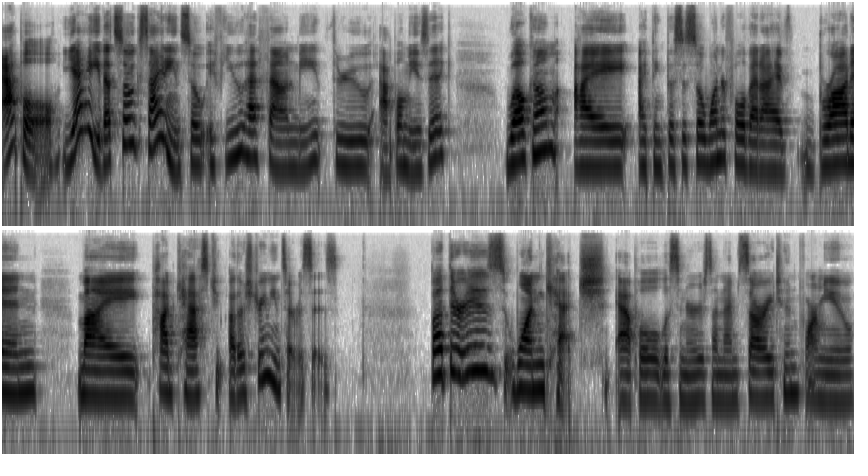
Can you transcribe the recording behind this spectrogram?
Apple. Yay, that's so exciting. So if you have found me through Apple Music, welcome. I I think this is so wonderful that I've brought in my podcast to other streaming services. But there is one catch, Apple listeners, and I'm sorry to inform you.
